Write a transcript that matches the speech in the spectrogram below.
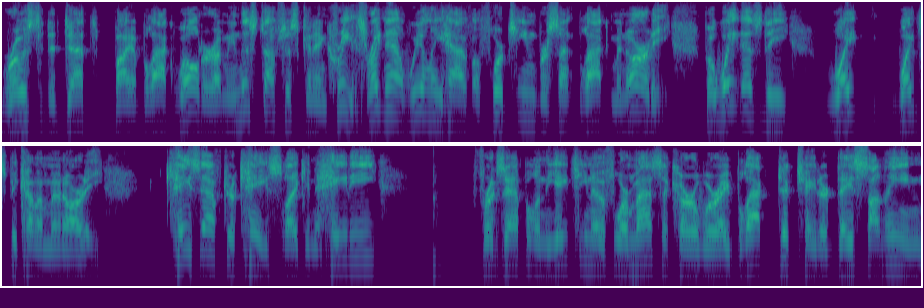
roasted to death by a black welder i mean this stuff's just going to increase right now we only have a 14% black minority but wait as the white whites become a minority case after case like in haiti for example, in the 1804 massacre, where a black dictator, Dessalines,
